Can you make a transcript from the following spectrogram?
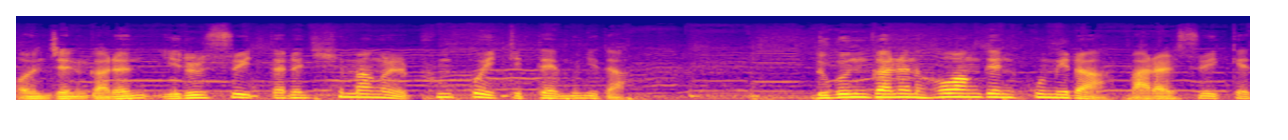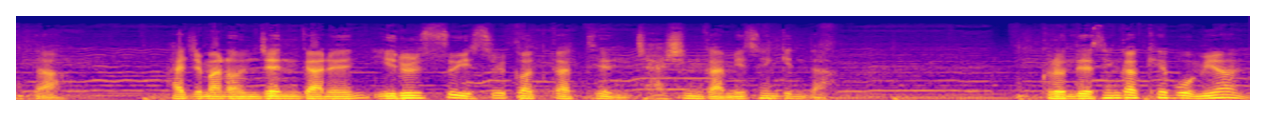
언젠가는 이룰 수 있다는 희망을 품고 있기 때문이다. 누군가는 허황된 꿈이라 말할 수 있겠다. 하지만 언젠가는 이룰 수 있을 것 같은 자신감이 생긴다. 그런데 생각해보면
